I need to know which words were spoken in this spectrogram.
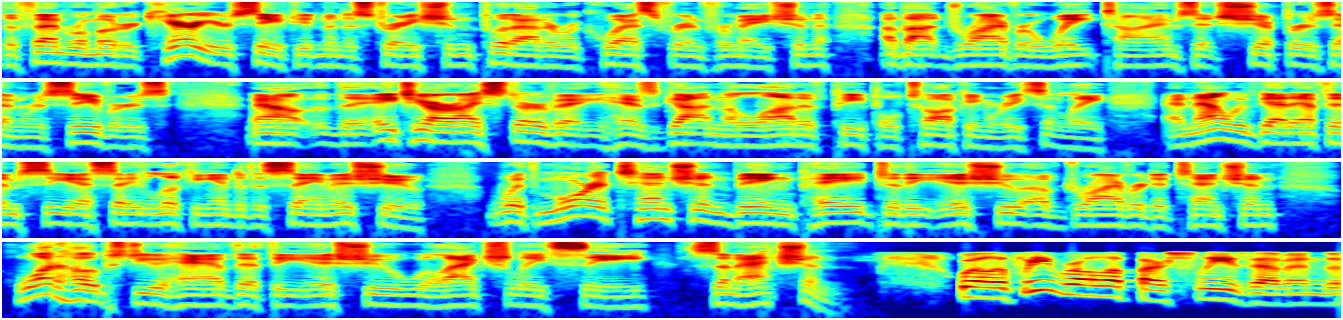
the Federal Motor Carrier Safety Administration put out a request for information about driver wait times at shippers and receivers. Now, the ATRI survey has gotten a lot of people talking recently, and now we've got FMCSA looking into the same issue. With more attention being paid to the issue of driver detention, what hopes do you have that the issue will actually see some action? Well, if we roll up our sleeves, Evan, the,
